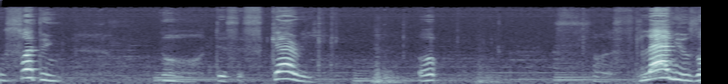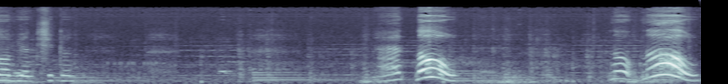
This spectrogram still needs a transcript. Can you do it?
I'm sweating. Oh, this is scary. Oh. Slam you, zombie and chicken. And no! No, no!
